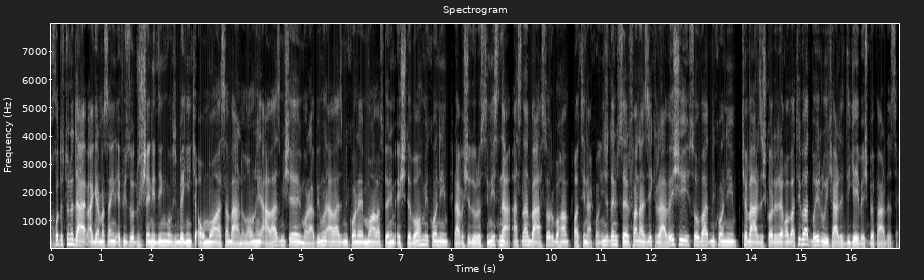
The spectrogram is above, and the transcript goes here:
خودتون در اگر مثلا این اپیزود رو شنیدین بگین که آقا ما اصلا برنامه‌مون هی عوض میشه مربیمون عوض می‌کنه ما عوض داریم اشتباه می‌کنیم روش درستی نیست. نه اصلا بحثا رو با هم قاطی نکن. اینجا داریم صرفا از یک روشی صحبت می‌کنیم که ورزشکار رقابتی باید با یه روی کرده دیگه بهش بپردازه.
